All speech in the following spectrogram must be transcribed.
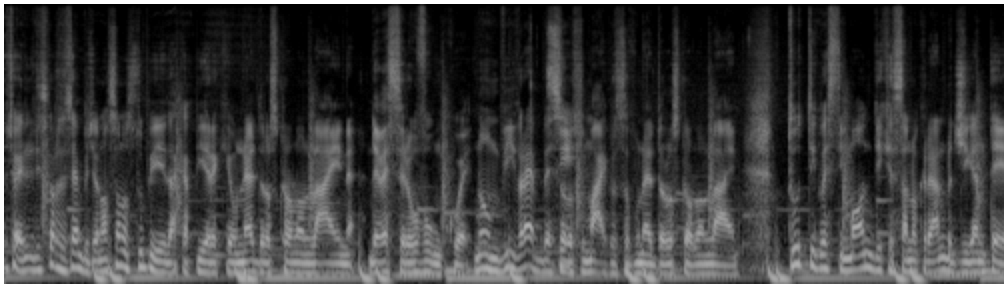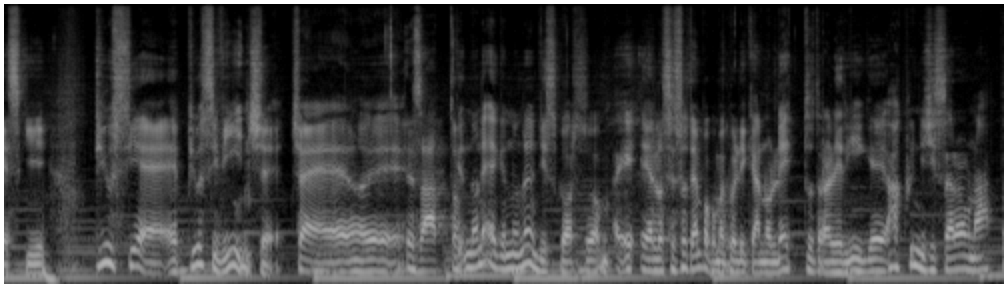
cioè il discorso è semplice, non sono stupidi da capire che un Elder Scroll Online deve essere ovunque, non vivrebbe Sì. solo su Microsoft un Elder Scroll Online. Tutti questi mondi che stanno creando giganteschi, più si è e più si vince, cioè... eh, Esatto. Non è, non è un discorso, e, e allo stesso tempo come quelli che hanno letto tra le righe, ah quindi ci sarà un'app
